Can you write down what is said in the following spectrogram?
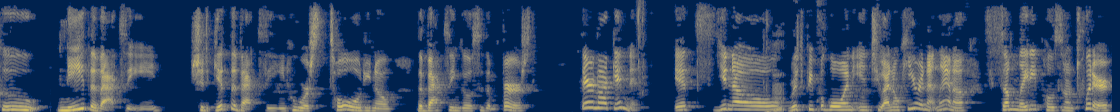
who need the vaccine should get the vaccine. Who were told, you know, the vaccine goes to them first. They're not getting it. It's, you know, rich people going into, I know here in Atlanta, some lady posted on Twitter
